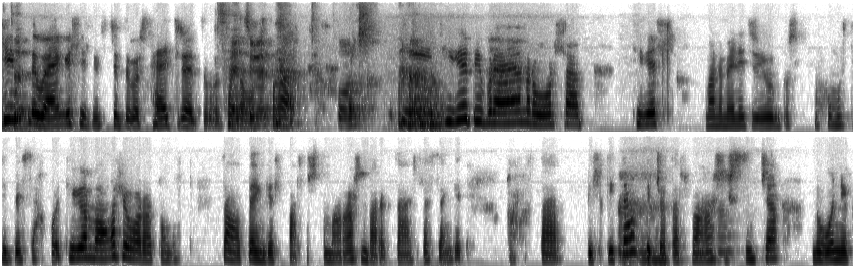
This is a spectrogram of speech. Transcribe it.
гинт нөгөө англи хэлээр чинь зүгээр сайжраа зүгээр сайжраад уурлах. Тэгээ би бүр амар уурлаад тэгэл манай менежер юу бус хүмүүс тийм байсан хгүй. Тэгээ Монгол яваар одонгот За одоо ингээд баларсан маргааш нь бараг за ажилласаа ингээд гарахтаа бэлтий та гэж бодоод маргааш ирсэн чинь нөгөө нэг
